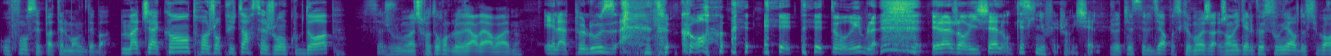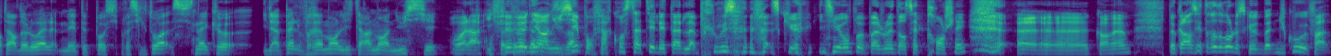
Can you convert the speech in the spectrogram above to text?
Au fond, c'est pas tellement le débat. Match à Caen, trois jours plus tard, ça joue en Coupe d'Europe. Ça joue le match retour contre le Werder Bremen. Et la pelouse de Caen était horrible. Et là, Jean-Michel, qu'est-ce qu'il nous fait, Jean-Michel? Je vais te laisser le dire parce que moi j'en ai quelques souvenirs de supporters de l'OL, mais peut-être pas aussi précis que toi, si ce n'est qu'il appelle vraiment littéralement un huissier. Voilà, il fait venir un huissier pour faire constater l'état de la pelouse parce que il dit on peut pas jouer dans cette tranchée euh, quand même. Donc alors c'est très drôle parce que bah, du coup, enfin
